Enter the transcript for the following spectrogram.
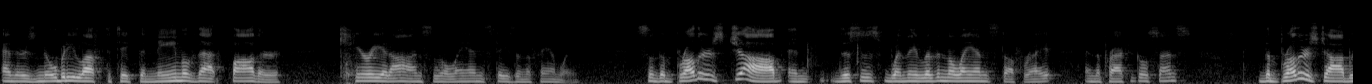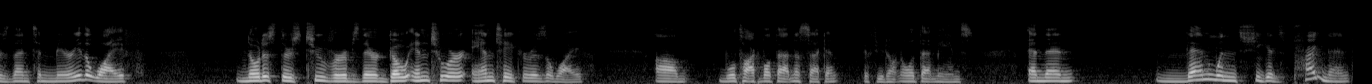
and there's nobody left to take the name of that father, carry it on so the land stays in the family. So the brother's job, and this is when they live in the land stuff, right? In the practical sense, the brother's job was then to marry the wife. Notice there's two verbs there go into her and take her as a wife. Um, we'll talk about that in a second if you don't know what that means. And then, then when she gets pregnant,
